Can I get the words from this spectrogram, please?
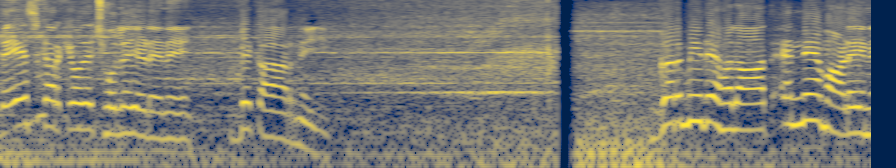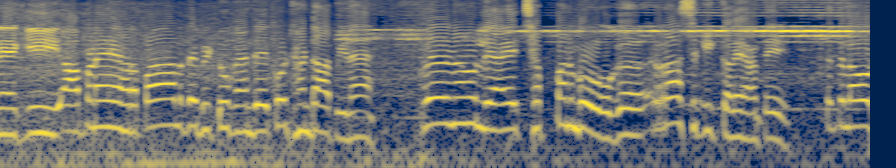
ਤੇ ਇਸ ਕਰਕੇ ਉਹਦੇ ਛੋਲੇ ਜਿਹੜੇ ਨੇ ਬੇਕਾਰ ਨੇ ਜੀ। ਗਰਮੀ ਦੇ ਹਾਲਾਤ ਇੰਨੇ ਮਾੜੇ ਨੇ ਕਿ ਆਪਣੇ ਹਰਪਾਲ ਤੇ ਬਿੱਟੂ ਕਹਿੰਦੇ ਕੋਈ ਠੰਡਾ ਪੀਣਾ ਫਿਰ ਇਹਨਾਂ ਨੂੰ ਲਿਆਏ 56 ਭੋਗ, ਰਸ ਕੀ ਕਲਿਆਂ ਤੇ। ਤੇ ਚਲੋ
